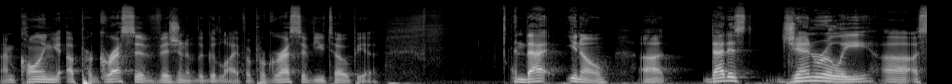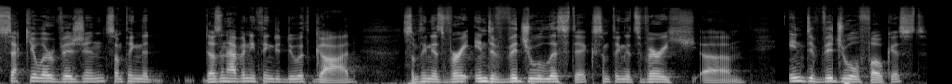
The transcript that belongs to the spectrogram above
I'm calling it a progressive vision of the good life, a progressive utopia, and that you know uh, that is generally uh, a secular vision, something that doesn't have anything to do with God something that's very individualistic, something that's very um, individual focused,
